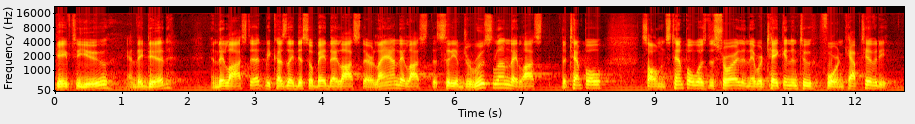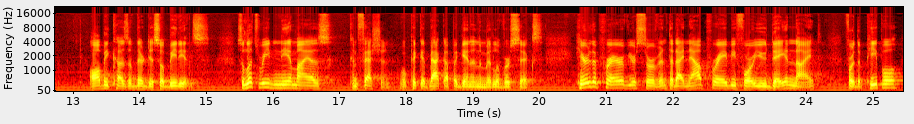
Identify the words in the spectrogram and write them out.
gave to you. And they did. And they lost it. Because they disobeyed, they lost their land. They lost the city of Jerusalem. They lost the temple. Solomon's temple was destroyed and they were taken into foreign captivity, all because of their disobedience. So let's read Nehemiah's confession. We'll pick it back up again in the middle of verse 6. Hear the prayer of your servant that I now pray before you day and night for the people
